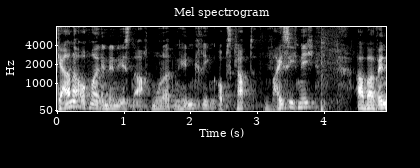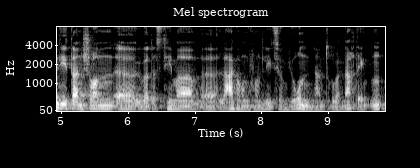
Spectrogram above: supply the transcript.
gerne auch mal in den nächsten acht Monaten hinkriegen. Ob es klappt, weiß ich nicht. Aber wenn die dann schon äh, über das Thema äh, Lagerung von Lithium-Ionen dann drüber nachdenken,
